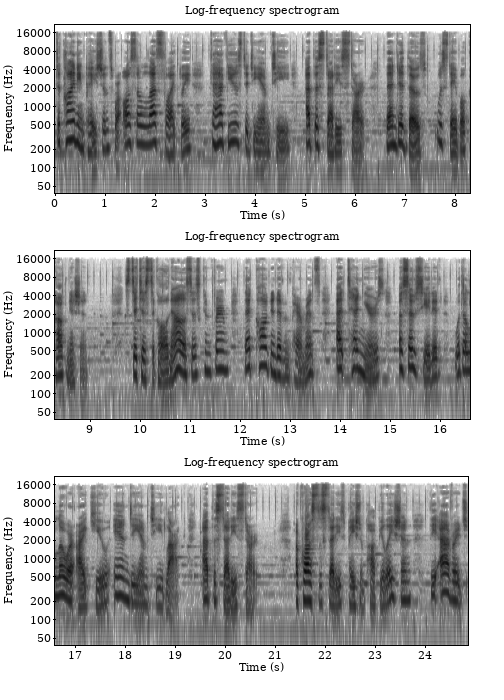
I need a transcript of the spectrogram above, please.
Declining patients were also less likely to have used a DMT at the study's start than did those with stable cognition. Statistical analysis confirmed that cognitive impairments at 10 years associated with a lower IQ and DMT lack at the study's start. Across the study's patient population, the average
